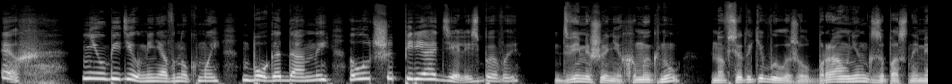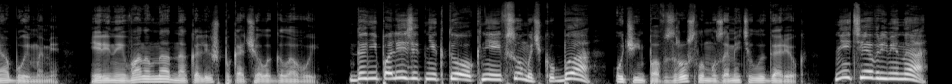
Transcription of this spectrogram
Эх, не убедил меня внук мой, бога данный, лучше переоделись бы вы». Две мишени хмыкнул, но все-таки выложил Браунинг запасными обоймами. Ирина Ивановна, однако, лишь покачала головой. «Да не полезет никто к ней в сумочку, ба!» Очень по-взрослому заметил Игорек. «Не те времена!»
